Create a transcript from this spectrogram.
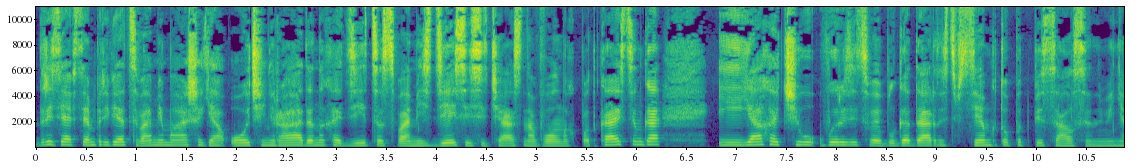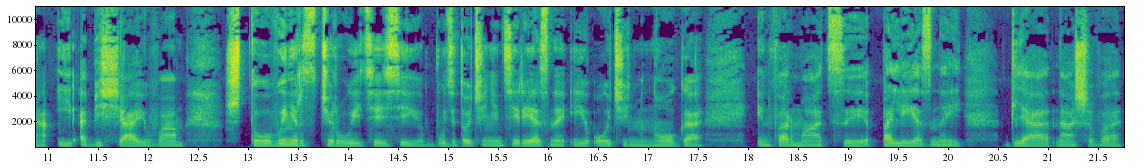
Друзья, всем привет! С вами Маша. Я очень рада находиться с вами здесь и сейчас на волнах подкастинга. И я хочу выразить свою благодарность всем, кто подписался на меня. И обещаю вам, что вы не разочаруетесь, и будет очень интересно и очень много информации полезной для нашего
